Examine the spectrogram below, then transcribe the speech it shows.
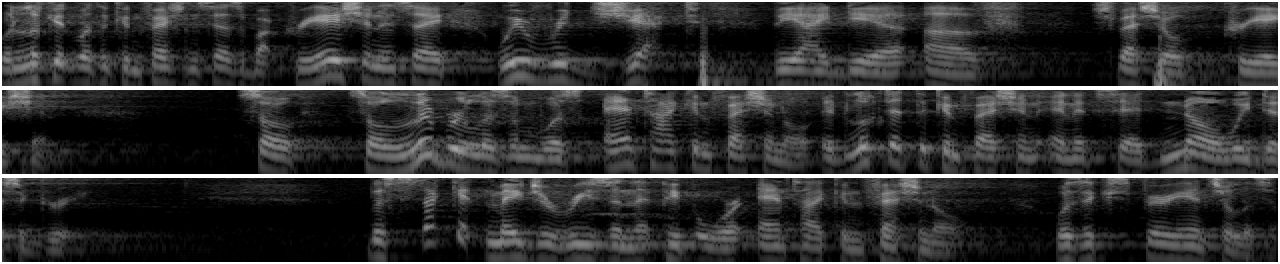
Would look at what the confession says about creation and say, We reject the idea of special creation. So, so liberalism was anti confessional. It looked at the confession and it said, No, we disagree. The second major reason that people were anti confessional was experientialism.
